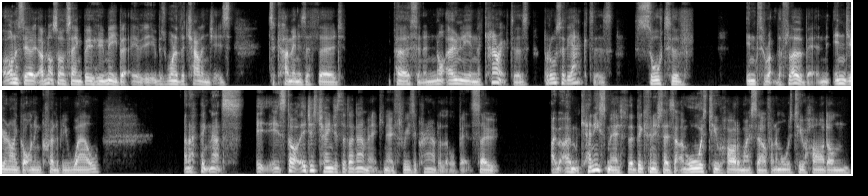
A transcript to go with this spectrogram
honestly, I'm not sort of saying boohoo me, but it, it was one of the challenges to come in as a third person, and not only in the characters but also the actors, sort of interrupt the flow a bit. And India and I got on incredibly well, and I think that's it. It start it just changes the dynamic. You know, three's a crowd a little bit. So I'm, Kenny Smith. The Big Finish says that I'm always too hard on myself, and I'm always too hard on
